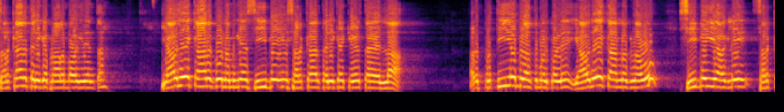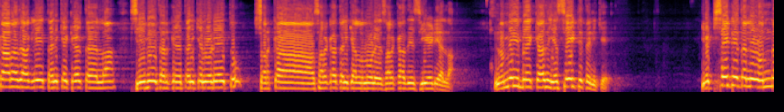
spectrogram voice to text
ಸರ್ಕಾರ ತನಿಖೆ ಪ್ರಾರಂಭವಾಗಿದೆ ಅಂತ. ಯಾವುದೇ ಕಾರಣಕ್ಕೂ ನಮಗೆ ಸಿ ಬಿ ಐ ಸರ್ಕಾರ ತನಿಖೆ ಕೇಳ್ತಾ ಇಲ್ಲ. ಅದು ಪ್ರತಿಯೊಬ್ಬರು ಅರ್ಥ ಮಾಡ್ಕೊಳ್ಳಿ, ಯಾವುದೇ ಕಾರಣಕ್ಕೂ ನಾವು ಸಿ ಬಿ ಐ ಆಗಲಿ ಸರ್ಕಾರದಾಗಲಿ ತನಿಖೆ ಕೇಳ್ತಾ ಇಲ್ಲ. ಸಿ ಬಿ ಐ ತನಿಖೆ ತನಿಖೆ ನೋಡಿ ಆಯಿತು. ಸರ್ಕಾರ ಸರ್ಕಾರ ತನಿಖೆ ಎಲ್ಲ ನೋಡಿ, ಸರ್ಕಾರದ ಸಿ ಐ ಡಿ ಅಲ್ಲ. ನಮಗೆ ಬೇಕಾದ ಎಸ್ ಐ ಟಿ ತನಿಖೆ. ಎಸ್ ಐ ಟಿ ತನಿಖೆ ಒಂದ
